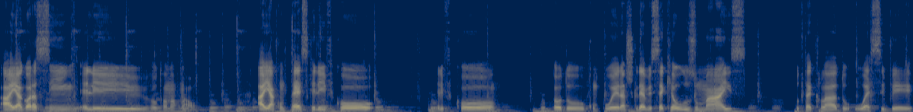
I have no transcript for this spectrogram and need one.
Aí agora sim, ele voltou ao normal. Aí acontece que ele ficou... Ele ficou todo com poeira. Acho que deve ser que eu uso mais o teclado USB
